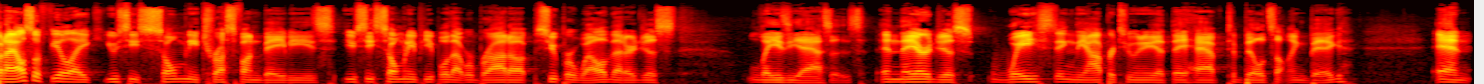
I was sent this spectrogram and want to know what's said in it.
But I also feel like you see so many trust fund babies. You see so many people that were brought up super well that are just lazy asses. And they are just wasting the opportunity that they have to build something big. And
